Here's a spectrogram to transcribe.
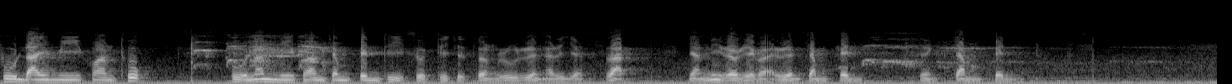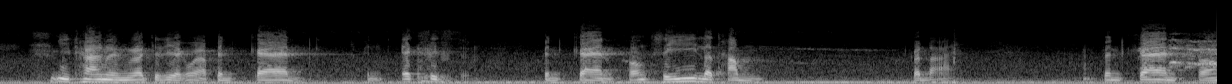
ผู้ใดมีความทุกข์ ผู้นั้นมีความจำเป็นที่สุดที่จะต้องรู้เรื่องอริยสัจอย่างนี้เราเรียกว่าเรื่องจำเป็น เรื่องจำเป็น อีกทางหนึ่งเราจะเรียกว่าเป็นแกนเป็น exist เป็นแกนของศีลธรรม ก็ได้ เป็นแกนของ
